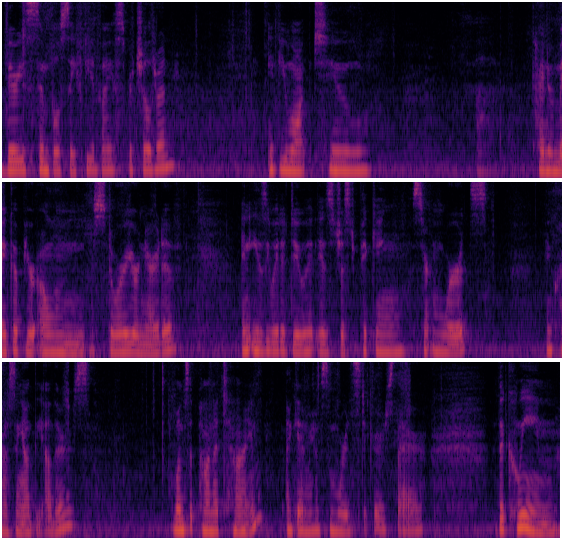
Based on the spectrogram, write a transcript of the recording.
very simple safety advice for children. If you want to kind of make up your own story or narrative, an easy way to do it is just picking certain words and crossing out the others. Once upon a time, again, we have some word stickers there. The queen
